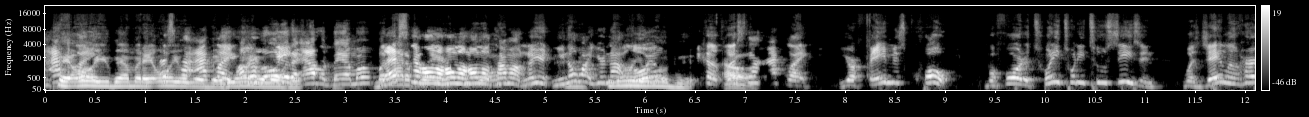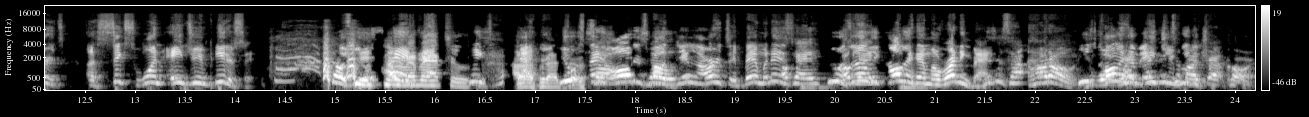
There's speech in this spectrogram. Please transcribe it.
act They own like you, Bama. They own Let's you a not little act bit. like- I'm you a a loyal to Alabama, but let's not not hold on, hold on, hold on, Keep time going. out. No, you're, know why you're not you a loyal little bit. because let's Oh. not act like your famous quote before the 2022 season was Jalen Hurts a 6'1 Adrian Peterson. So you I saying remember that, that too. he's- I remember that you too. saying So- all this about Jalen Hurts and Bama this. Okay, You was okay. literally calling him a running back. This is how, hold on. He's calling right him back Adrian into my trap card.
